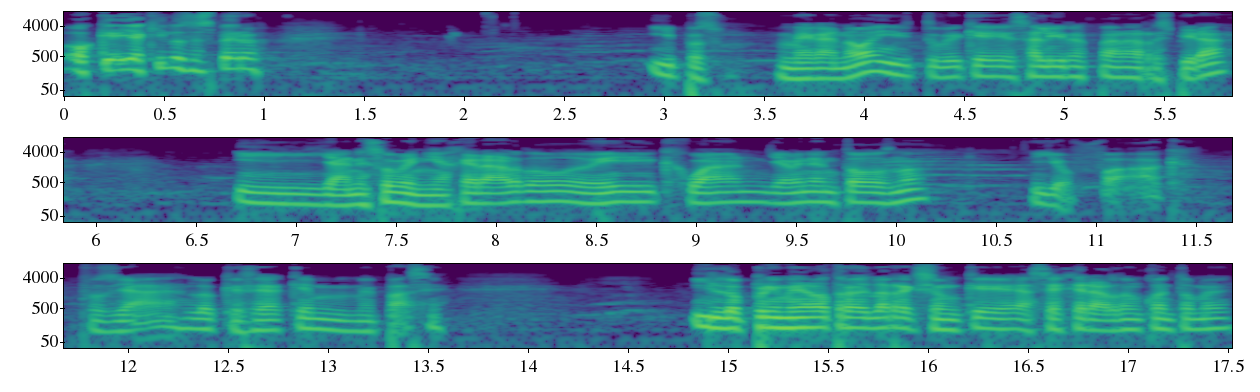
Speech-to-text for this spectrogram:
ok, aquí los espero. Y pues me ganó y tuve que salir para respirar. Y ya en eso venía Gerardo, Eric, Juan, ya venían todos, ¿no? Y yo, fuck, pues ya, lo que sea que me pase. Y lo primero, otra vez la reacción que hace Gerardo en cuanto me ve,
